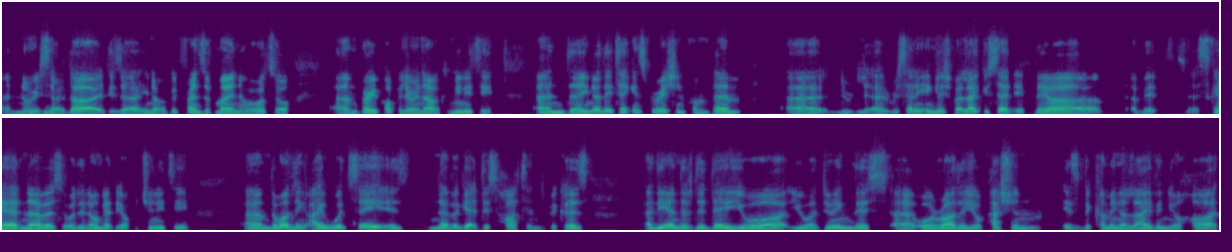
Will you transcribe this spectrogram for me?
and Nouri mm-hmm. Sardar. These are, you know, good friends of mine who are also um, very popular in our community. And, uh, you know, they take inspiration from them uh, uh, reciting English. But like you said, if they are a bit scared, nervous, or they don't get the opportunity, um, the one thing I would say is never get disheartened because at the end of the day, you are you are doing this, uh, or rather, your passion is becoming alive in your heart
